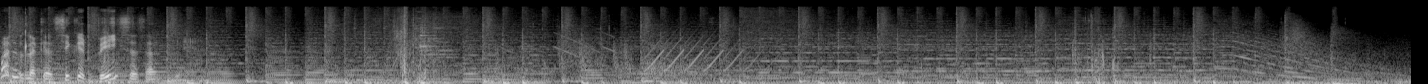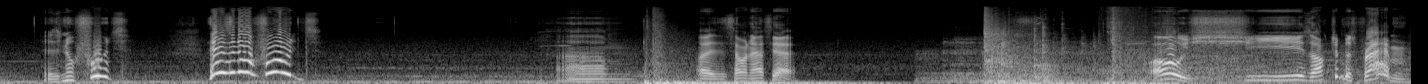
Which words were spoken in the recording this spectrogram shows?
What is like a secret base or something? There's no food. There's no food. Oh, is there someone else here? Oh, she is Optimus Prime.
